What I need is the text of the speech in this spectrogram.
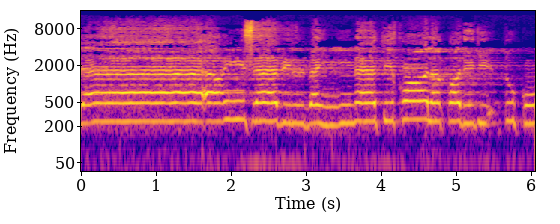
جاء عيسى بالبينات قال قد جئتكم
